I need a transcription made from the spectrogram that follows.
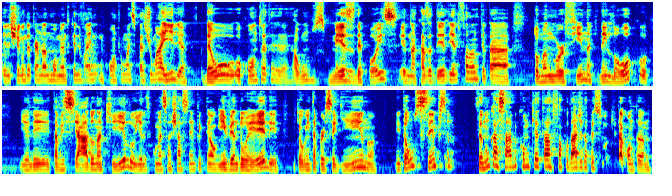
ele chega em um determinado momento que ele vai encontra uma espécie de uma ilha. Daí o, o conto é alguns meses depois, ele na casa dele e ele falando que ele tá tomando morfina, que nem louco, e ele tá viciado naquilo, e ele começa a achar sempre que tem alguém vendo ele, e que alguém tá perseguindo. Então sempre você, você nunca sabe como que tá a faculdade da pessoa que tá contando.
